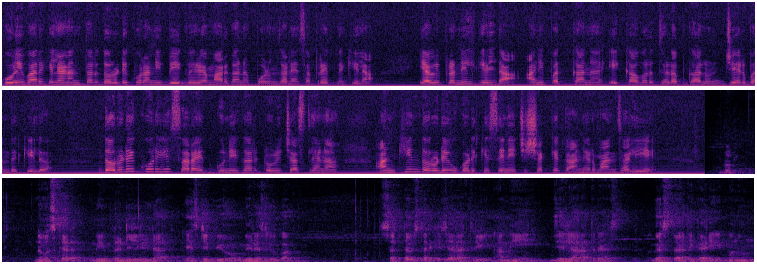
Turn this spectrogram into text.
गोळीबार केल्यानंतर दरोडेखोरांनी वेगवेगळ्या मार्गानं पळून जाण्याचा प्रयत्न केला. यावेळी प्रनिल गिल्डा आणि पथकानं एकावर झडप घालून जेरबंद केलं. दरोडेखोर हे सराईत गुन्हेगार टोळीचे असल्यानं आणखीन दरोडे उघडकीस येण्याची शक्यता निर्माण झाली आहे नमस्कार मी Pranil Gilda S D P O Miraj विभाग. सत्तावीस तारखेच्या रात्री आम्ही जिल्हा रात्र गस्त अधिकारी म्हणून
